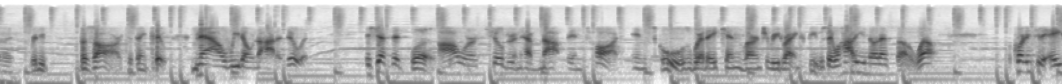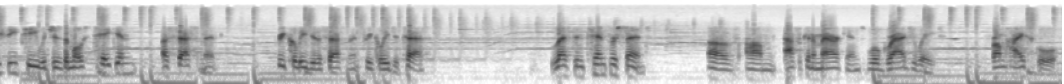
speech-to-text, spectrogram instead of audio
So it's pretty bizarre to think that now we don't know how to do it. It's just that Well- our children have not been taught in schools where they can learn to read, write, and compute. We say, well, how do you know that's so? Well, according to the ACT, which is the most taken assessment, pre-collegiate assessment, pre-collegiate test, less than 10% of um, African Americans will graduate from high school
